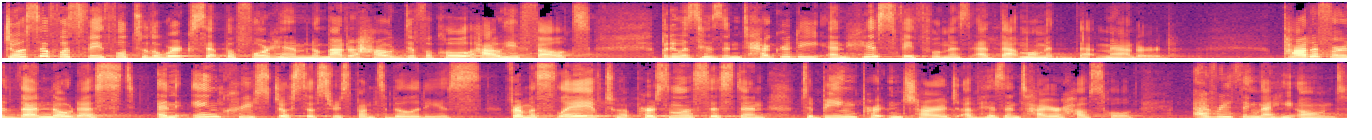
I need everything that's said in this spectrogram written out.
Joseph was faithful to the work set before him, no matter how difficult, how he felt, but it was his integrity and his faithfulness at that moment that mattered. Potiphar then noticed and increased Joseph's responsibilities from a slave to a personal assistant to being put in charge of his entire household, everything that he owned.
